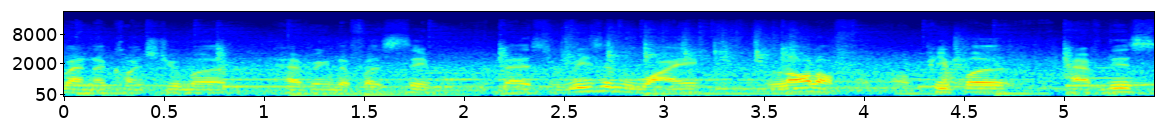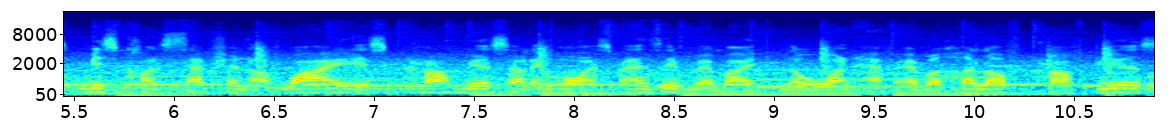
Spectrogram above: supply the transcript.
when a consumer having the first sip. There's a reason why a lot of people have this misconception of why is craft beer selling more expensive whereby no one have ever heard of craft beers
